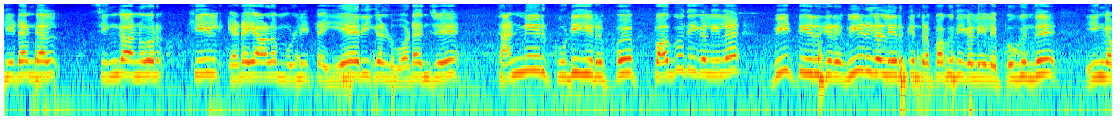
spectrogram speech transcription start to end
கிடங்கல் சிங்கானூர் கீழ் எடையாளம் உள்ளிட்ட ஏரிகள் உடஞ்சு தண்ணீர் குடியிருப்பு பகுதிகளில் வீட்டு இருக்கிற வீடுகள் இருக்கின்ற பகுதிகளிலே புகுந்து இங்கே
